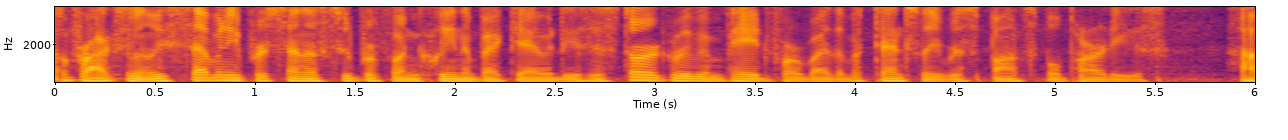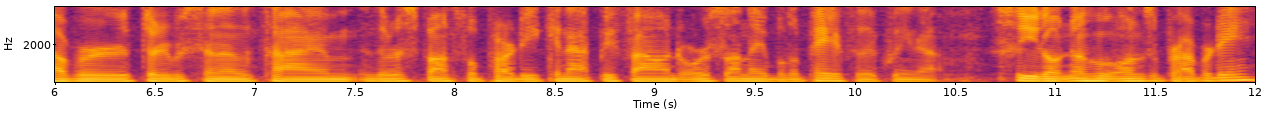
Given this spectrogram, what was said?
approximately 70% of Superfund cleanup activities historically been paid for by the potentially responsible parties. However, 30% of the time, the responsible party cannot be found or is unable to pay for the cleanup. So you don't know who owns the property?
